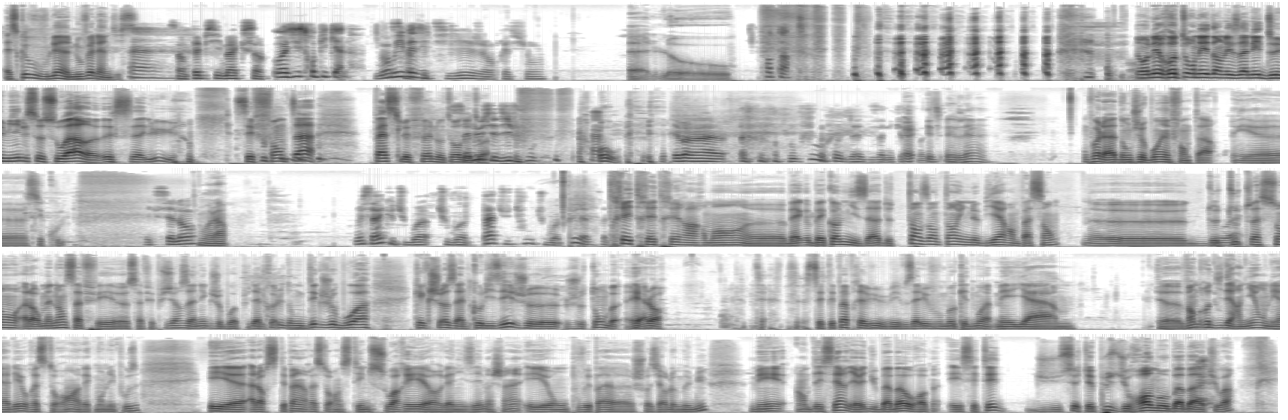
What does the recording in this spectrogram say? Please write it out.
Est-ce que vous voulez un nouvel indice Euh, C'est un Pepsi Max. Oasis tropical. Non, Oui, c'est un vas-y. pétillé, j'ai l'impression. Hello. Fanta. On est retourné dans les années 2000 ce soir. Euh, salut, c'est Fanta. Passe le fun autour Salut, de toi. c'est dit fou. Oh, Et ben, euh, des années euh, 90. là. Voilà, donc je bois un Fanta et euh, c'est cool. Excellent. Voilà. Oui, c'est vrai que tu bois, tu bois pas du tout, tu bois plus d'alcool. Très très très rarement, euh, ben- ben comme Isa, de temps en temps une bière en passant. Euh, de Ouais. toute façon, alors maintenant ça fait euh, ça fait plusieurs années que je bois plus d'alcool, donc dès que je bois quelque chose alcoolisé, je, je tombe. Et alors, c'était pas prévu, mais vous allez vous moquer de moi. Mais il y a euh, vendredi dernier, on est allé au restaurant avec mon épouse. Et euh, alors, c'était pas un restaurant, c'était une soirée organisée, machin, et on pouvait pas choisir le menu. Mais en dessert, il y avait du baba au rhum. Et c'était du, c'était plus du rhum au baba, tu vois.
